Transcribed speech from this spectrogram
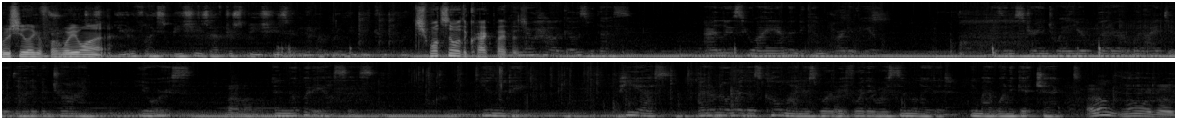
What is she looking for? What do you want? Unify species after species and never really be complete. She wants to know what the crack pipe I is. know how it goes with us. I lose who I am and become part of you. Because in a strange way, you're better at what I do without even trying. Yours. No, no, no. And nobody else's. Unity. P.S. I don't know where those coal miners were before they were assimilated. You might want to get checked. I don't know where the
